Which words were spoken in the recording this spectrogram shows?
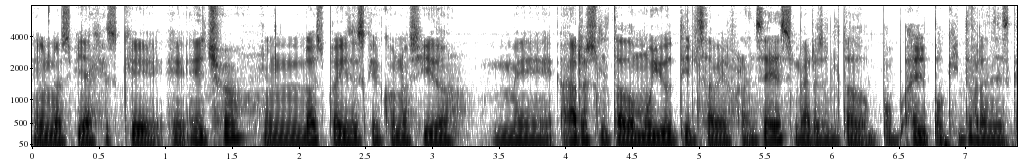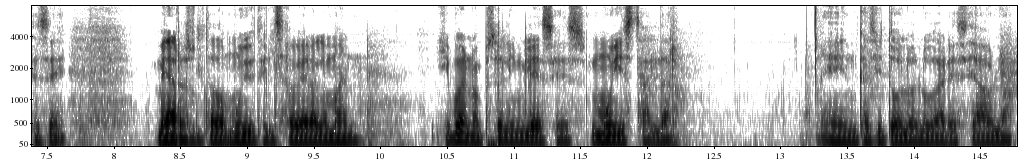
en los viajes que he hecho, en los países que he conocido, me ha resultado muy útil saber francés, me ha resultado el poquito francés que sé, me ha resultado muy útil saber alemán. Y bueno, pues el inglés es muy estándar. En casi todos los lugares se habla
